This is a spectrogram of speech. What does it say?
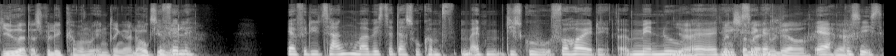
givet at der selvfølgelig ikke kommer nogen ændringer i lovgivningen. Selvfølgelig. Ja, fordi tanken var vist, at der skulle komme, at de skulle forhøje det, men nu ja, er det men ikke som sikkert. Er annulleret. Ja, ja, præcis.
